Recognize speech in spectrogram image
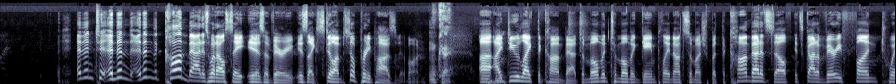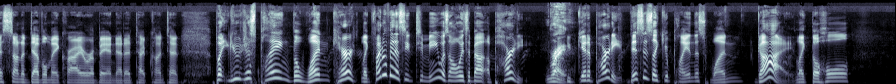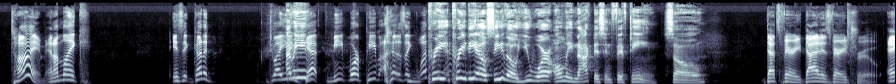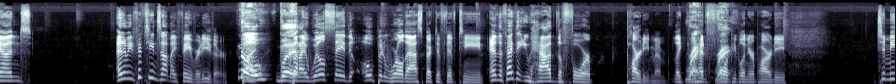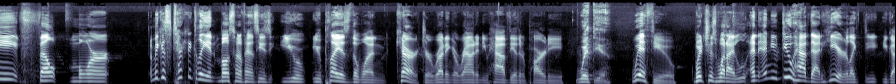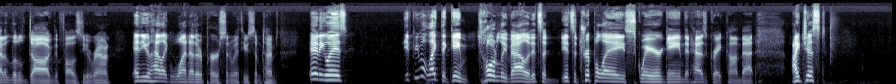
and then to and then and then the combat is what I'll say is a very is like still I'm still pretty positive on. Okay. Uh, I do like the combat, the moment to moment gameplay, not so much, but the combat itself, it's got a very fun twist on a Devil May Cry or a Bayonetta type content. But you're just playing the one character. Like Final Fantasy to me was always about a party. Right. You get a party. This is like you're playing this one guy, like the whole time. And I'm like, is it gonna? Do I even mean- get meet more people? I was like, what? Pre pre DLC though, you were only Noctis in 15. So That's very that is very true. And and I mean 15 is not my favorite either. no, but, but, but I will say the open world aspect of 15 and the fact that you had the four party member like you had four right. people in your party to me felt more I mean, because technically in most Final Fantasies, you you play as the one character running around, and you have the other party with you. with you, which is what I and and you do have that here. Like you, you got a little dog that follows you around, and you have like one other person with you sometimes. Anyways, if people like the game, totally valid. It's a it's a triple A Square game that has great combat. I just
